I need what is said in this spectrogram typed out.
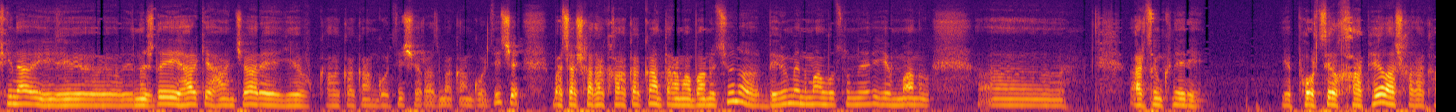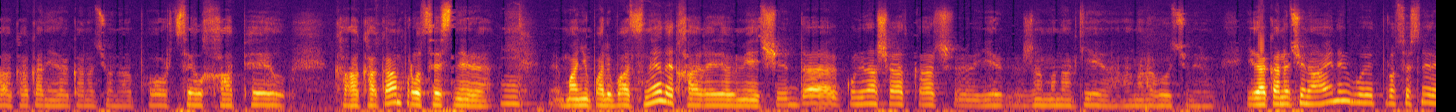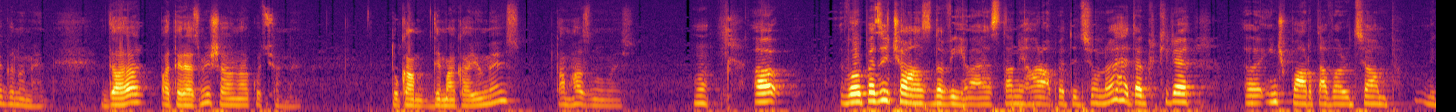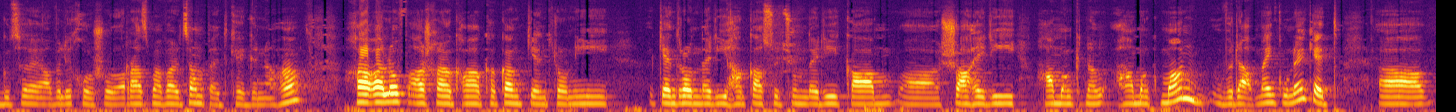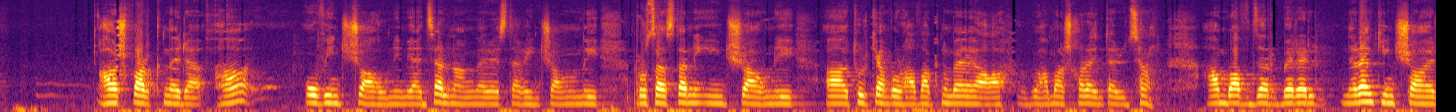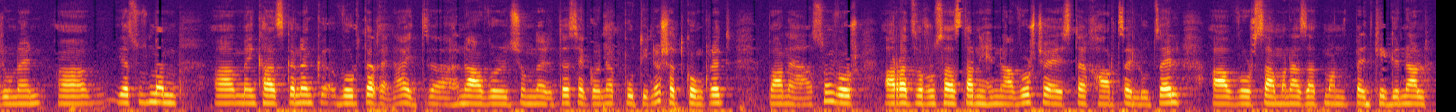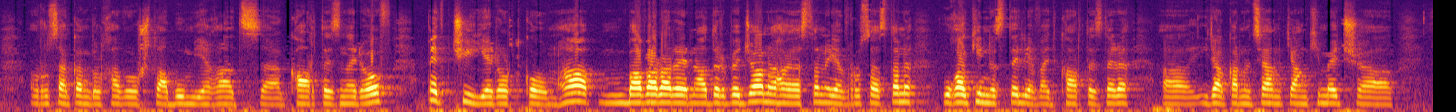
նժդե իհարկե հանճար է եւ քաղաքական գործիչ է, ռազմական գործիչ է, բայց աշխարհակաղակական տրամաբանությունը բերում է նման լուծումների եւ նման արդյունքների եւ փորձել խაფել աշխարհակահաղական իրականությունը, փորձել խაფել քաղաքական process-ները, մանիպուլյացնել այդ խաղերի մեջ, դա կունենա շատ կարճ ժամանակի հնարավորություններում։ Իրականությունը այն է, որ այդ process-ները գնում են։ Դա պատերազմի շարունակությունն է։ Դու կամ դեմակայում ես, կամ հանձնում ես։ Ա որպեսզի չհանձնվի Հայաստանի Հանրապետությունը, հետաքրքիր է ինչ պարտավարությամբ միգուցե ավելի խոշոր ռազմավարությամբ պետք է գնա, հա, խաղալով աշխարհակաղակական կենտրոնի կենտրոնների հակասությունների կամ շահերի համընկման վրա մենք ունենք այդ հաշվարկները, հա, ով ինչ շահ ունի, Միացյալ Նահանգները այստեղ ինչ շահ ունի, Ռուսաստանը ինչ շահ ունի, Թուրքիան որ հավակնում է համաշխարհային տերության համբավ ձեռ բերել, նրանք ինչ շահեր ունեն, ես ուզում եմ մենք հասկանանք որտեղ են այդ հնարավորությունները տեսեք օրինակ Պուտինը շատ կոնկրետ բան է ասում որ առանց Ռուսաստանի հնարավոր չէ այստեղ հարցեր լուծել որ համանազատման պետք է գնալ ռուսական գլխավոր շտաբում եղած քարտեզներով պետք չի երրորդ կողմ, հա, բավարար են Ադրբեջանը, Հայաստանը եւ Ռուսաստանը ուղակի նստել եւ այդ քարտեզները իրականության կյանքի մեջ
